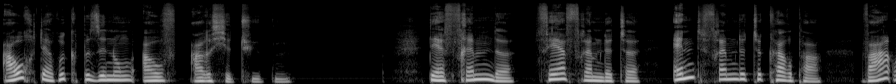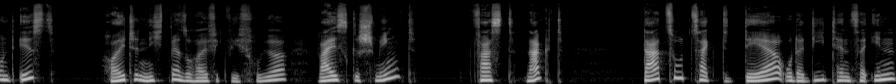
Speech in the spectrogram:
auch der Rückbesinnung auf Archetypen. Der fremde, verfremdete, entfremdete Körper war und ist, heute nicht mehr so häufig wie früher, weiß geschminkt, fast nackt. Dazu zeigte der oder die Tänzerin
